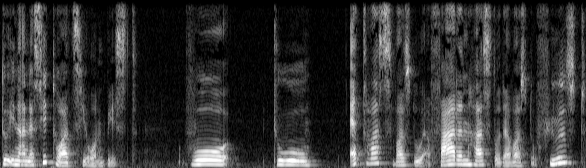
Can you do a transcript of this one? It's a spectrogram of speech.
du in einer Situation bist, wo du etwas, was du erfahren hast oder was du fühlst,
